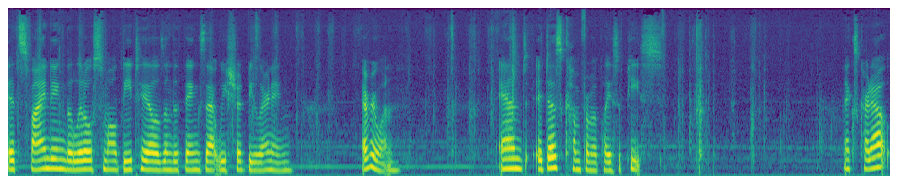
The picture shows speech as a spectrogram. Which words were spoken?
It's finding the little small details and the things that we should be learning. Everyone. And it does come from a place of peace. Next card out,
